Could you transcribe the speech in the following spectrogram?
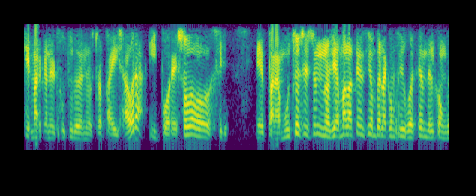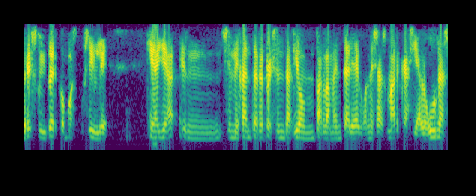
que marcan el futuro de nuestro país ahora y por eso eh, para muchos eso nos llama la atención ver la configuración del Congreso y ver cómo es posible que haya semejante representación parlamentaria con esas marcas y algunas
